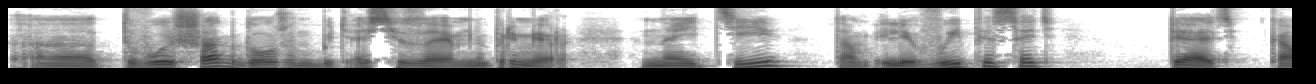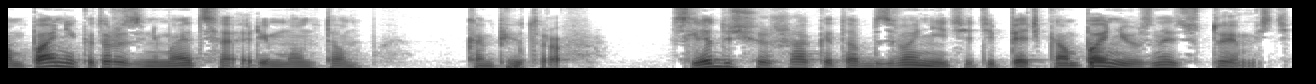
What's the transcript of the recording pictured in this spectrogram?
Э, твой шаг должен быть осязаем. Например, найти там, или выписать 5 компаний, которые занимаются ремонтом компьютеров. Следующий шаг – это обзвонить эти пять компаний, узнать стоимость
